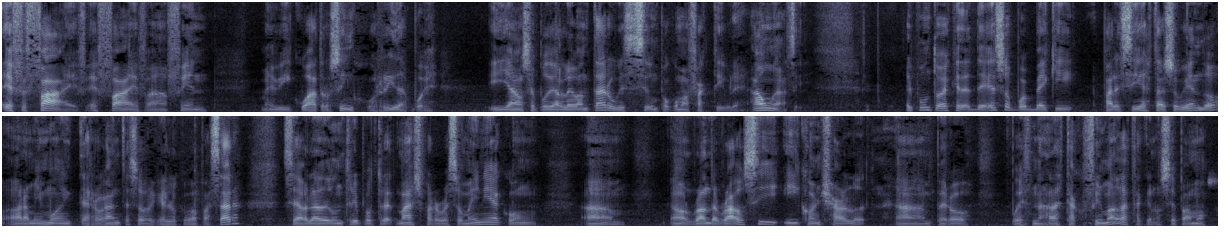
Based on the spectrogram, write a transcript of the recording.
F5 a Finn, me vi 4 o 5 corridas, pues, y ya no se podía levantar, hubiese sido un poco más factible. Aún así, el punto es que desde eso, pues Becky parecía estar subiendo. Ahora mismo interrogante sobre qué es lo que va a pasar. Se habla de un triple threat match para WrestleMania con um, uh, Ronda Rousey y con Charlotte. Um, pero pues nada está confirmado hasta que no sepamos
